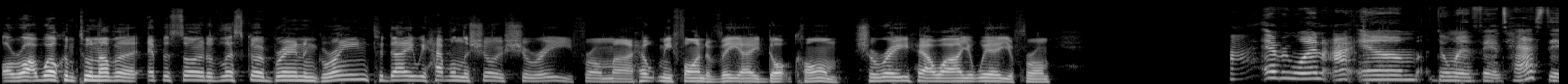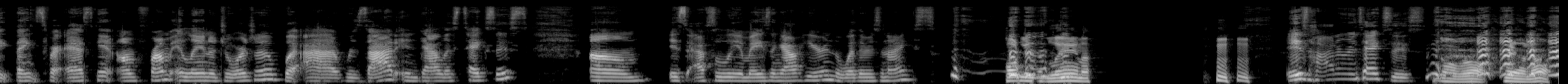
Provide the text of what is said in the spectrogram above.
All right, welcome to another episode of Let's Go Brandon Green. Today we have on the show Sheri from uh, helpmefindava.com. Sheri, how are you? Where are you from? Hi, everyone. I am doing fantastic. Thanks for asking. I'm from Atlanta, Georgia, but I reside in Dallas, Texas. Um, it's absolutely amazing out here, and the weather is nice. Hot in Atlanta. It's hotter in Texas. All right, fair enough.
